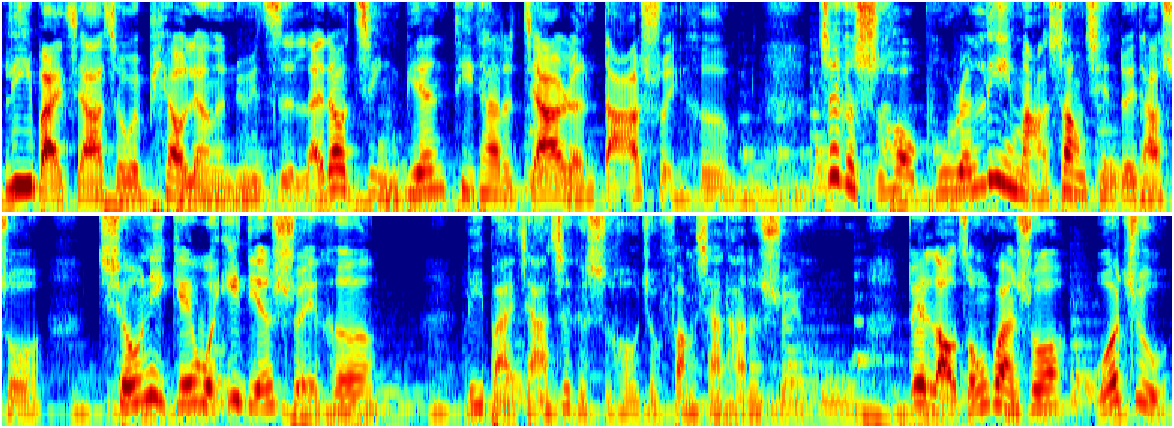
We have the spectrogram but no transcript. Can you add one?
利百加这位漂亮的女子来到井边，替她的家人打水喝。这个时候，仆人立马上前对她说：“求你给我一点水喝。”利百加这个时候就放下她的水壶，对老总管说：“我主，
